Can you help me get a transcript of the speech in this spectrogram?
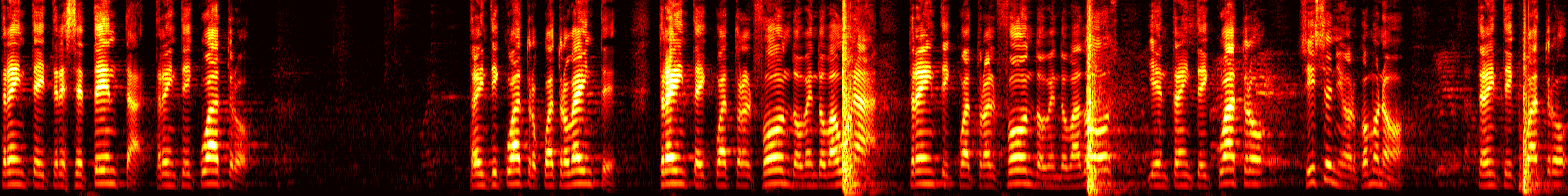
33.70, 34, 34, 420, 34 al fondo, vendo va una. 34 al fondo, vendo va dos. Y en 34, sí señor, ¿cómo no? 34,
